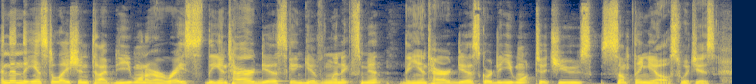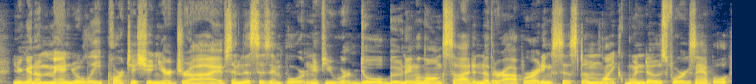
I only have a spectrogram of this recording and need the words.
And then the installation type. Do you want to erase the entire disk and give Linux Mint the entire disk, or do you want to choose something else, which is you're going to manually partition your drives? And this is important if you were dual booting alongside another operating system like Windows, for example.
